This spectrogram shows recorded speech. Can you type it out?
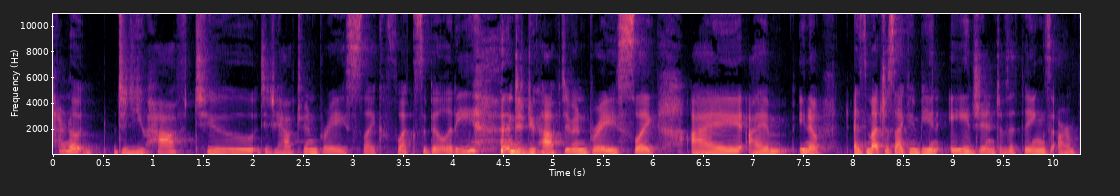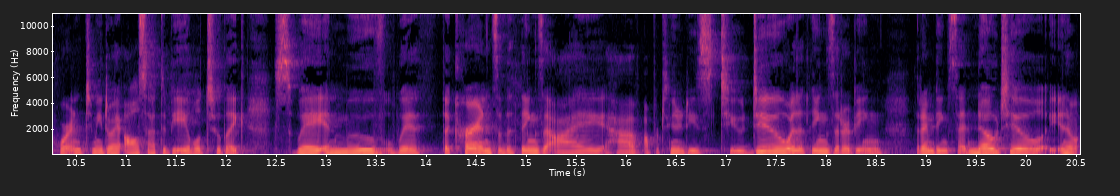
I don't know. Did you have to? Did you have to embrace like flexibility? did you have to embrace like I? I am you know as much as I can be an agent of the things that are important to me. Do I also have to be able to like sway and move with the currents of the things that I have opportunities to do, or the things that are being that I'm being said no to? You know,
